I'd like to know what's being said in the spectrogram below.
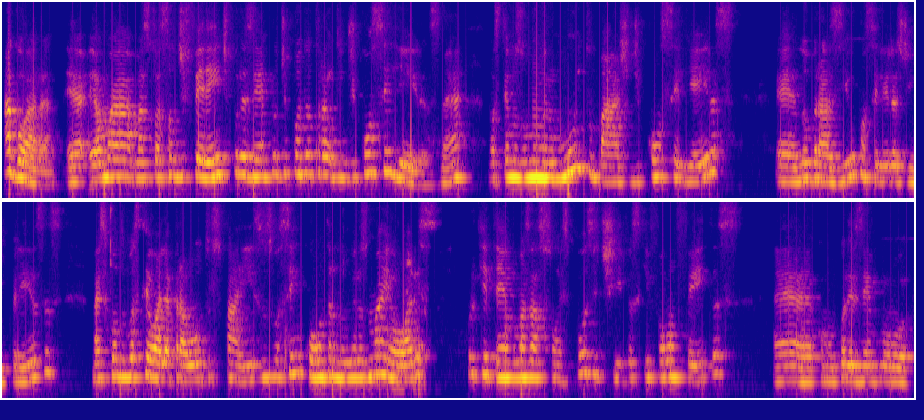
Agora, é, é uma, uma, situação diferente, por exemplo, de quando eu tra... de conselheiras, né? Nós temos um número muito baixo de conselheiras é, no Brasil, conselheiras de empresas, mas quando você olha para outros países, você encontra números maiores, porque tem algumas ações positivas que foram feitas, é, como, por exemplo,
